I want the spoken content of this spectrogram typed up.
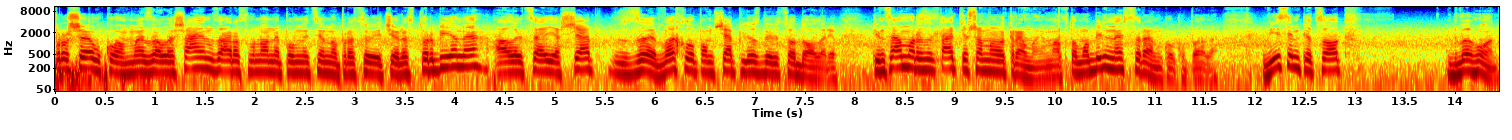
Прошивку ми залишаємо. Зараз воно не повноцінно працює через турбіни, але це є ще з вихлопом ще плюс 900 доларів. В кінцевому результаті, що ми отримуємо? Автомобіль не з ринку купили. 8500 двигун.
